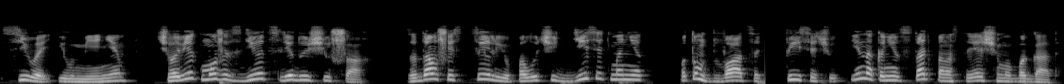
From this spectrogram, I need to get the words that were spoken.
силой и умением, человек может сделать следующий шаг. Задавшись целью получить 10 монет, потом 20, тысячу и, наконец, стать по-настоящему богатым.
